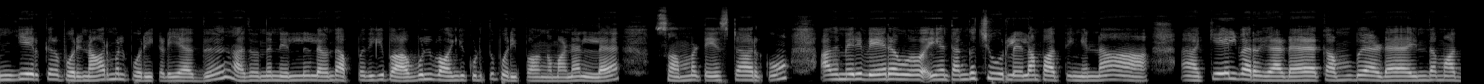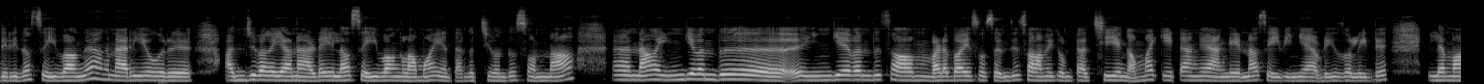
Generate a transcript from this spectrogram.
இங்கே இருக்கிற பொரி நார்மல் பொரி கிடையாது. அது வந்து நெல்லில் வந்து அப்போதைக்கு இப்போ அவுள் வாங்கி கொடுத்து பொரிப்பாங்க மணலில். செம்ம டேஸ்ட்டாக இருக்கும். அதுமாரி வேறு என் தங்கச்சி ஊர்லெலாம் பார்த்திங்கன்னா கேழ்வரகு அடை கம்பு அடை இந்த மாதிரி தான் செய்வாங்க. அங்கே நிறைய ஒரு அஞ்சு வகையான அடையெல்லாம் செய்வாங்களாமா என் தங்கச்சி வந்து சொன்னால் நான் இங்கே வந்து இங்கே வந்து சா வடபாயசம் செஞ்சு சாமி கும்பிட்டாச்சு. எங்கள் அம்மா கேட்டாங்க அங்கே என்ன செய்வீங்க? செய்வீங்க அப்படின்னு சொல்லிட்டு இல்லைம்மா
